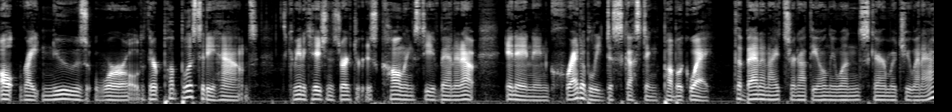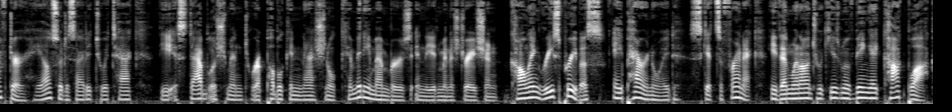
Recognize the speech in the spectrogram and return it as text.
alt right news world. They're publicity hounds. Communications director is calling Steve Bannon out in an incredibly disgusting public way. The Bannonites are not the only ones Scaramucci went after. He also decided to attack the establishment Republican National Committee members in the administration, calling Reince Priebus a paranoid schizophrenic. He then went on to accuse him of being a cockblock,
